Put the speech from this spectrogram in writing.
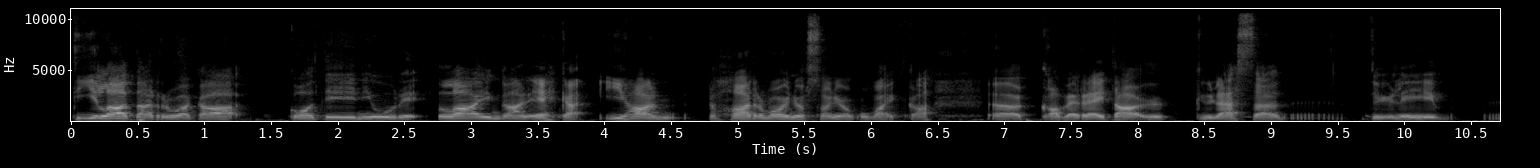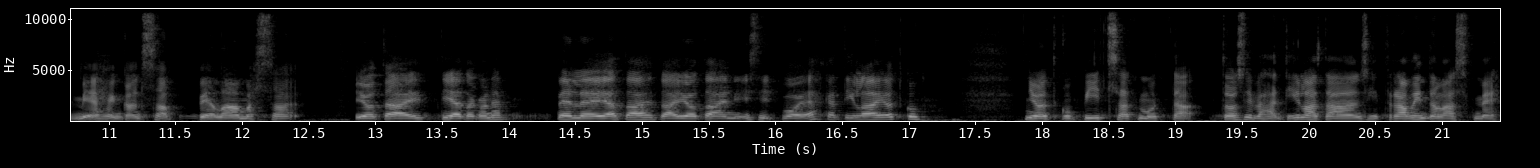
tilata ruokaa kotiin juuri lainkaan. Ehkä ihan harvoin, jos on joku vaikka kavereita kylässä tyyli miehen kanssa pelaamassa jotain tietokonepelejä tai, tai jotain, niin sit voi ehkä tilaa jotkut jotkut pizzat, mutta tosi vähän tilataan. Sitten ravintolassa me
